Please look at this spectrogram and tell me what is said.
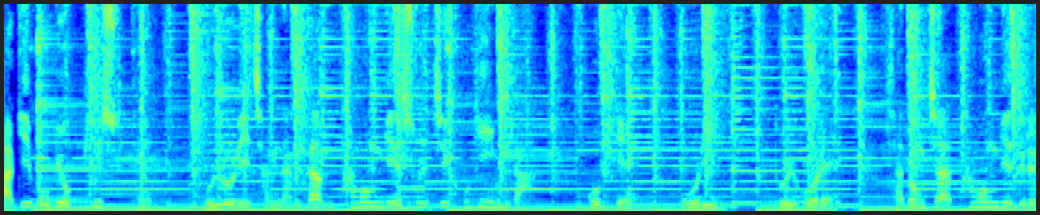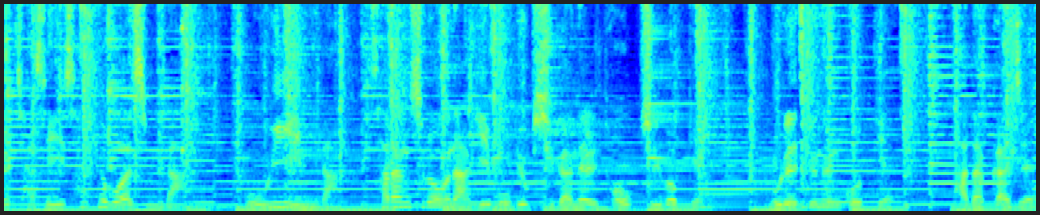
아기 목욕 필수템, 물놀이 장난감 탕원개 솔직 후기입니다. 꽃게, 오리, 돌고래, 자동차 탕원개들을 자세히 살펴보았습니다. 5위입니다. 사랑스러운 아기 목욕 시간을 더욱 즐겁게, 물에 뜨는 꽃게, 바닷가재,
